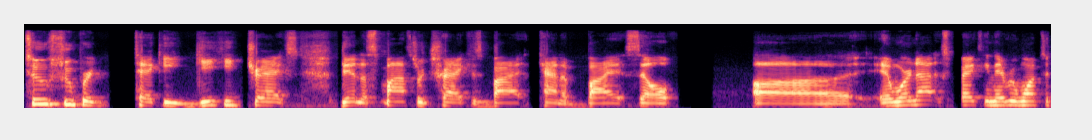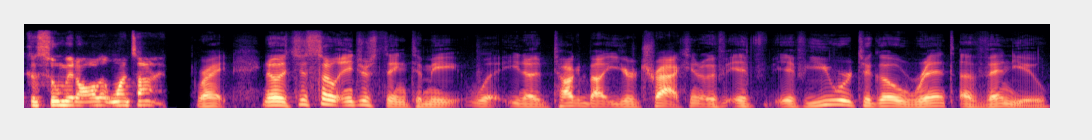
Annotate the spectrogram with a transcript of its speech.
two super techie, geeky tracks. Then a sponsor track is by kind of by itself. Uh, and we're not expecting everyone to consume it all at one time. Right. You know, it's just so interesting to me, you know, talking about your tracks, you know, if, if, if you were to go rent a venue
